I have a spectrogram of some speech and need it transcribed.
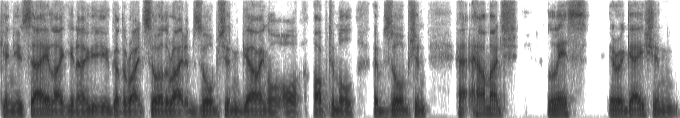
can you say like you know you've got the right soil, the right absorption going, or, or optimal absorption? H- how much less irrigation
